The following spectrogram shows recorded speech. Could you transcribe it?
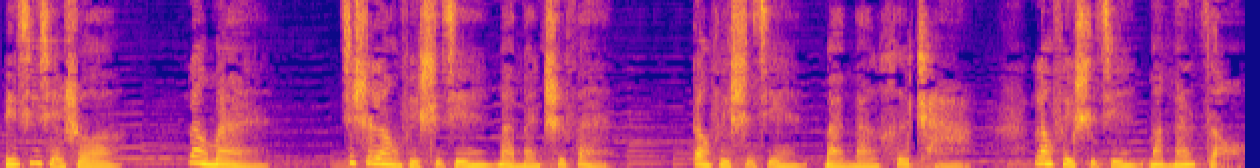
林清玄说：“浪漫，就是浪费时间慢慢吃饭，浪费时间慢慢喝茶，浪费时间慢慢走，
